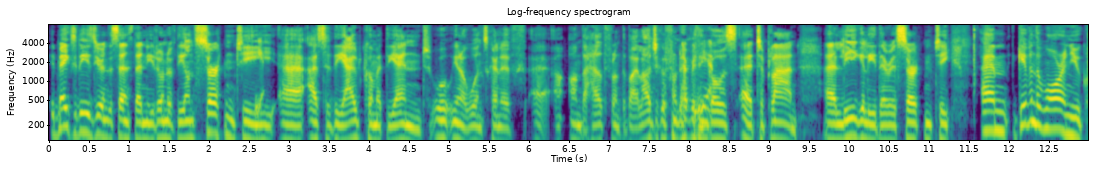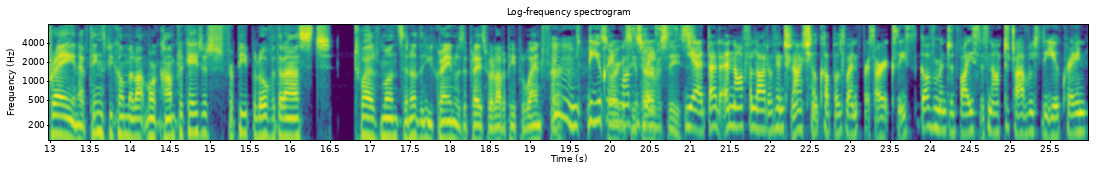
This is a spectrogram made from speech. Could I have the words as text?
it makes it easier in the sense then you don't have the uncertainty yeah. uh, as to the outcome at the end. You know, once kind of uh, on the health front, the biological front, everything yeah. goes uh, to plan. Uh, legally, there is certainty. Um, given the war in Ukraine, have things become a lot more complicated for people over the last 12 months. I know that Ukraine was a place where a lot of people went for mm, the Ukraine surrogacy services. Yeah, that an awful lot of international couples went for surrogacy. Government advice is not to travel to the Ukraine.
